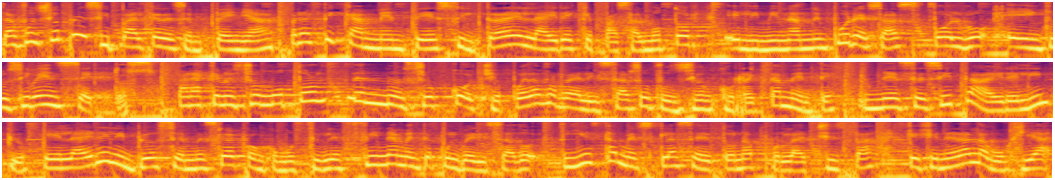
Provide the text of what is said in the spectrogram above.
La función principal que desempeña prácticamente es filtrar el aire que pasa al motor, eliminando impurezas, polvo e inclusive insectos. Para que nuestro motor de nuestro coche pueda realizar su función correctamente, necesita aire limpio. El aire limpio se mezcla con combustible finamente pulverizado y esta mezcla se detona por la chispa que genera la bujía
